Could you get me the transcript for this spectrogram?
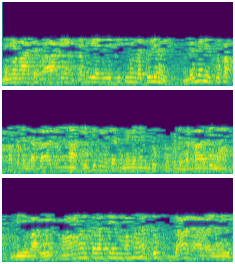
මේවාට රාගයෙන් ඇදී ඇදී සිටීම තුළින් මෙවැනි දුකක් අපට ලබා දුන්නා ඉදිරියට මෙවැනි දුක් අපට ලබා දෙනවා මේවා ඒකාන්ත වශයෙන් මහා දුක් දාලාවල් නේද?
